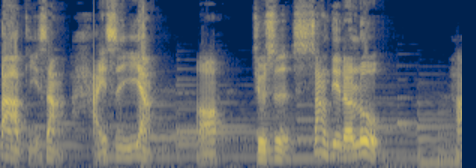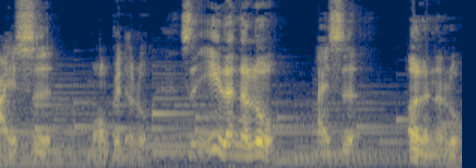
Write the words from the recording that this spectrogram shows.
大体上还是一样啊，就是上帝的路还是魔鬼的路，是一人的路还是二人的路，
